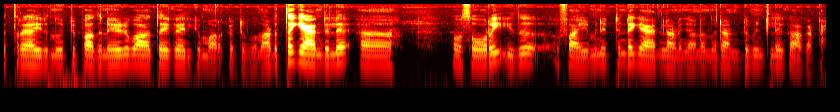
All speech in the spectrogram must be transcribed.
എത്രയാ? ഇരുന്നൂറ്റി പതിനേഴ് ഭാഗത്തേക്കായിരിക്കും മാർക്കറ്റ് പോകുന്നത്. അടുത്ത ക്യാൻഡിൽ ഓ സോറി ഇത് ഫൈവ് മിനിറ്റിന്റെ ക്യാൻഡിലാണ് ഞാനൊന്ന് രണ്ട് മിനിറ്റിലേക്ക് ആക്കട്ടെ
